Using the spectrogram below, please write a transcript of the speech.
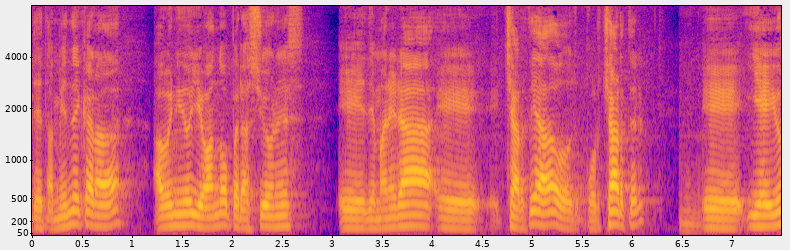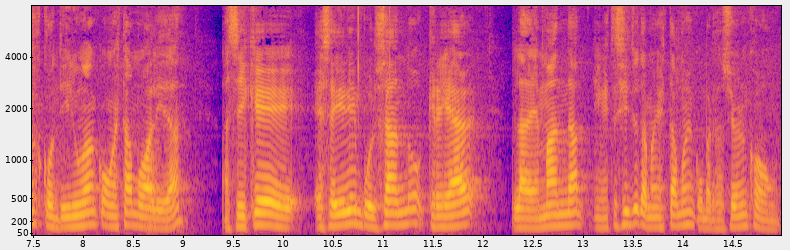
de, también de Canadá ha venido llevando operaciones de manera charteada o por charter y ellos continúan con esta modalidad. Así que es seguir impulsando, crear la demanda. En este sitio también estamos en conversación con,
